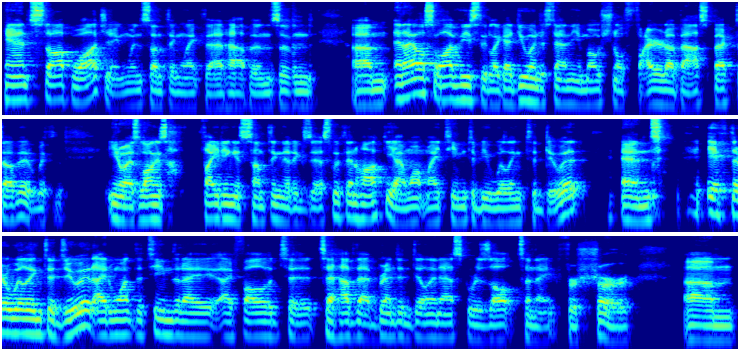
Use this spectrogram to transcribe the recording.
can't stop watching when something like that happens. And um, and I also obviously like I do understand the emotional fired up aspect of it with you know as long as fighting is something that exists within hockey, I want my team to be willing to do it. And if they're willing to do it, I'd want the team that I I followed to to have that Brendan Dillon esque result tonight for sure. Um,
